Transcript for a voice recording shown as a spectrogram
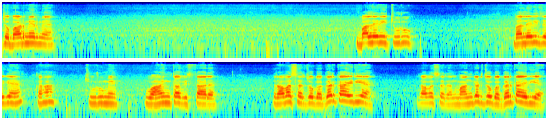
जो बाड़मेर में है। बालेरी, चूरू। बालेरी जगह है, कहाँ? चूरू में। वहाँ इनका विस्तार है। रावतसर जो गगर का एरिया है रावतसर हनुमानगढ़ जो गगर का एरिया है,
